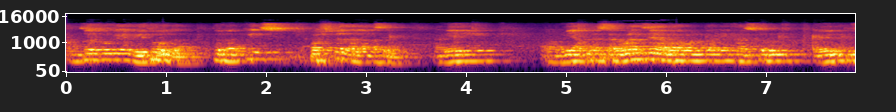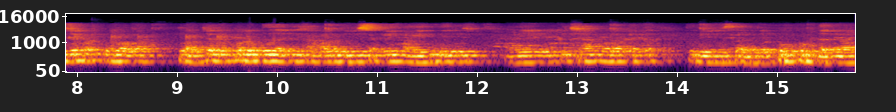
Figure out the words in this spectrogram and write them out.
आमचा जो काही हेतू होता तो नक्कीच स्पष्ट झाला असेल. आणि मी आपल्या सर्वांचे आभार मानतो आणि खास करून मयुरी तुझे पण खूप आभार. तू आमच्यात उपलब्ध झालीस आम्हाला तुझी सगळी माहिती दिलीस आणि छान मुलाखत तू दिलीस त्याबद्दल खूप खूप धन्यवाद.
